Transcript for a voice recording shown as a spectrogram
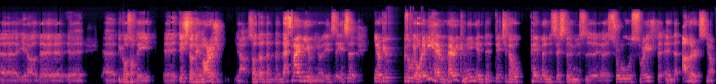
uh, you know, the, uh, uh because of the uh, digital technology, you know, so the, the, that's my view, you know, it's, it's a, you know, because we already have very convenient digital payment systems uh, through SWIFT and others, you know,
